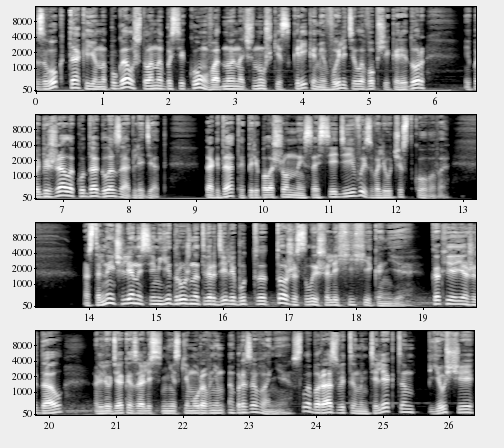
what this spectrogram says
Звук так ее напугал, что она босиком в одной ночнушке с криками вылетела в общий коридор и побежала, куда глаза глядят. Тогда-то переполошенные соседи и вызвали участкового. Остальные члены семьи дружно твердили, будто тоже слышали хихиканье. Как я и ожидал, Люди оказались низким уровнем образования, слаборазвитым интеллектом, пьющие.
